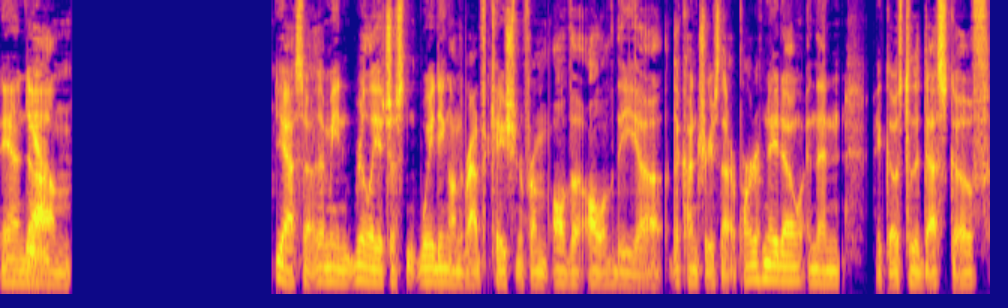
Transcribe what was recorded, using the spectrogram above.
And yeah. um, yeah, so I mean, really, it's just waiting on the ratification from all the all of the uh, the countries that are part of NATO, and then it goes to the desk of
